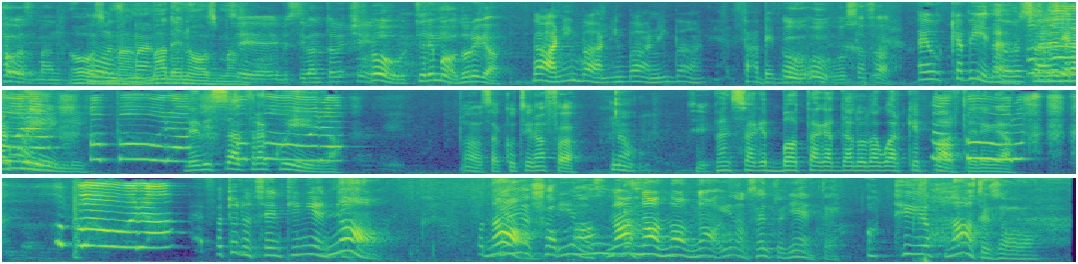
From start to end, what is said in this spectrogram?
Osman. Osman, Osman. Maden Osman. Sì, questi pantaloncini. Oh, terremoto, regà. Buoni, buoni, buoni, buoni. State Oh, buoni. oh, cosa fa? Eh, ho capito. Eh, state stare tranquilli. Ho paura. Devi stare tranquilla. No, sta continua a fa. No. Pensa che botta che ha dato da qualche parte, regà. Ho paura. Eh, ma tu non senti niente? No, Oddio, no, io io non- paura. no, no, no, no, io non sento niente. Oddio. No, tesoro.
